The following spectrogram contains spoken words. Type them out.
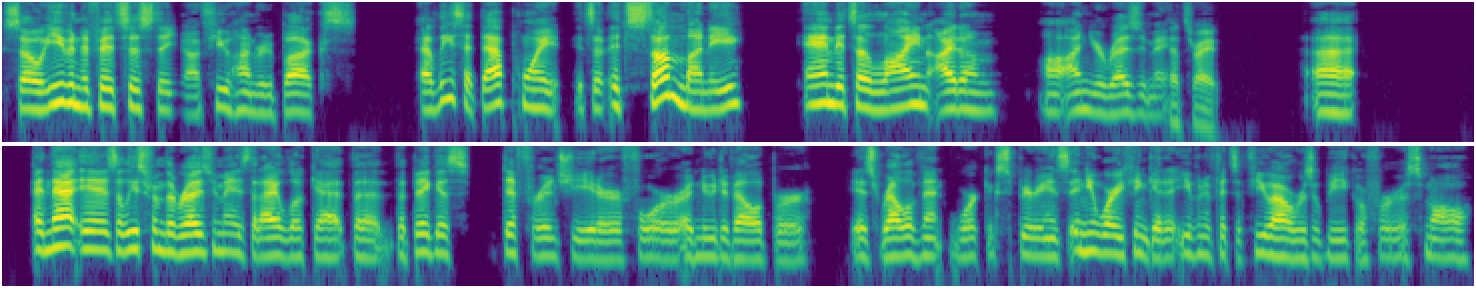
So even if it's just a, you know, a few hundred bucks, at least at that point, it's a, it's some money, and it's a line item uh, on your resume. That's right. Uh, and that is at least from the resumes that I look at the the biggest differentiator for a new developer is relevant work experience anywhere you can get it, even if it's a few hours a week or for a small.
